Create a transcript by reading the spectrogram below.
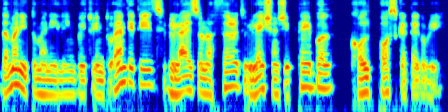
The many-to-many link between two entities relies on a third relationship table called post category.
